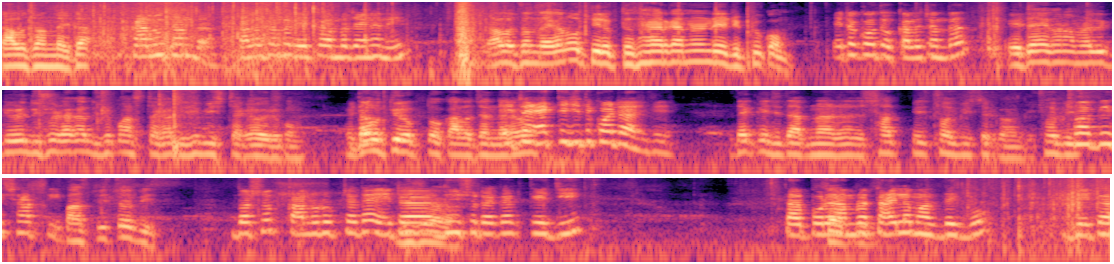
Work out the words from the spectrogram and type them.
কালো চান্দা এটা। কালো চান্দা। কালো চান্দা রেটটা আমরা জানি না। নেই কালো চান্দা এখন অতিরিক্ত থাকার কারণে রেট একটু কম। এটা কত কালো চান্দা এটা এখন আমরা বিক্রি করি দুশো টাকা দুশো পাঁচ টাকা দুশো বিশ টাকা ওইরকম। এটা অতিরিক্ত কালো চান্দা এটা এক কেজিতে কয়টা আসবে? কেজিতে আপনার সাত পিস ছয় পিস এরকম ছয় পিস ছয় পিস সাত পিস পাঁচ পিস ছয় পিস দর্শক কালো রূপচাঁদা এটা দুইশো টাকা। কেজি। তারপরে আমরা টাইলা মাছ দেখব। যেটা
